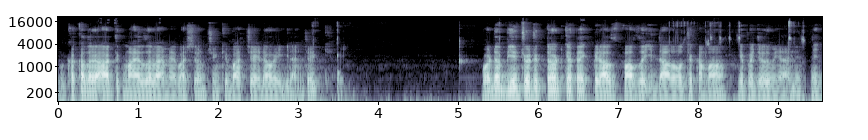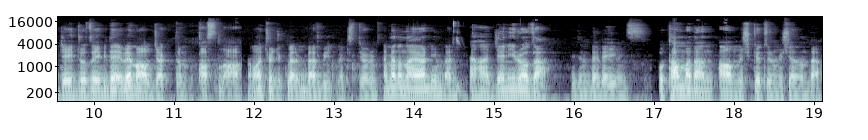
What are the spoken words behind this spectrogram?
bu kakaları artık Miles'a vermeye başlıyorum çünkü bahçeyle o ilgilenecek. Bu arada bir çocuk dört köpek biraz fazla iddialı olacak ama yapacağım yani. Ne, Jade Rose'yi bir de eve mi alacaktım? Asla. Ama çocuklarımı ben büyütmek istiyorum. Hemen onu ayarlayayım ben. Aha Jenny Rosa. Bizim bebeğimiz. Utanmadan almış götürmüş yanında.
